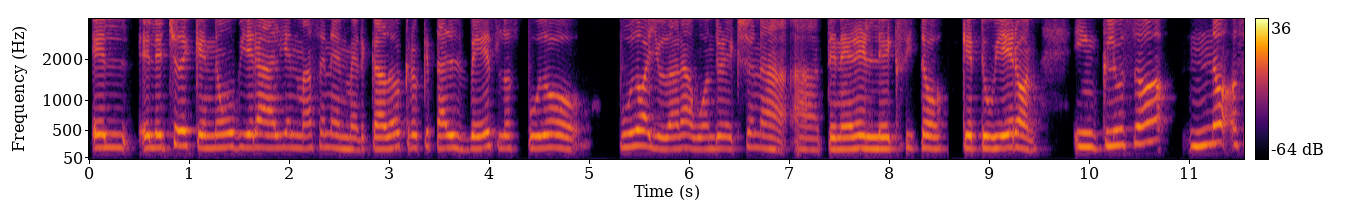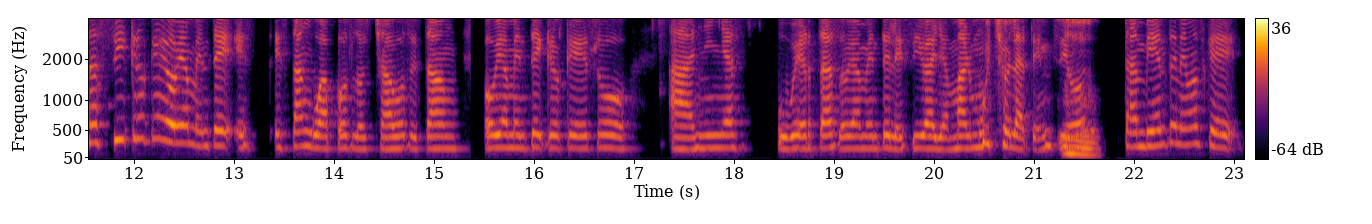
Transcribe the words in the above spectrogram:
el, el hecho de que no hubiera alguien más en el mercado, creo que tal vez los pudo pudo ayudar a One Direction a, tener el éxito que tuvieron. Incluso, no, o sea, sí creo que obviamente están guapos los chavos, están, obviamente creo que eso a niñas pubertas obviamente les iba a llamar mucho la atención. También tenemos que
